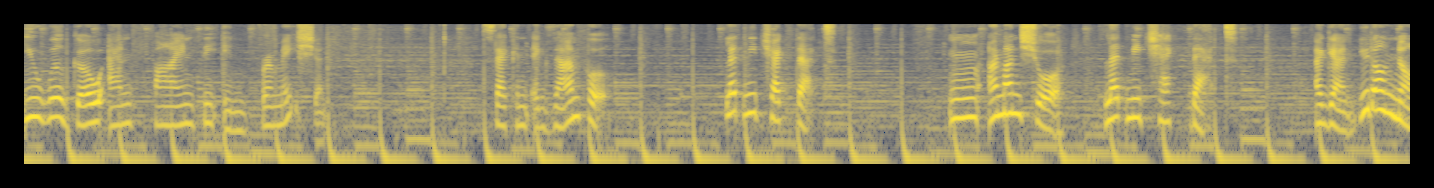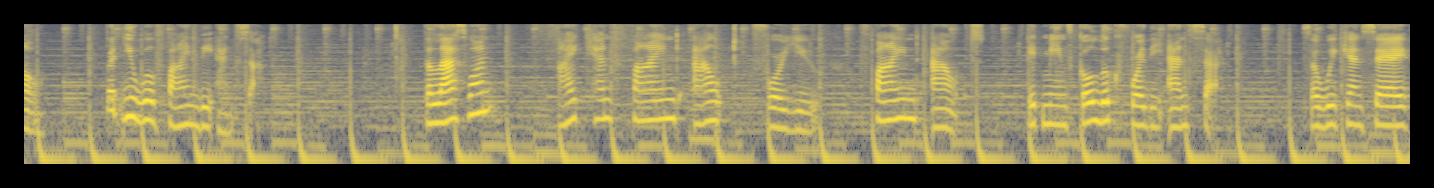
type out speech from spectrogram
you will go and find the information. Second example, let me check that. mm, I'm unsure. Let me check that. Again, you don't know, but you will find the answer. The last one, I can find out for you. Find out. It means go look for the answer. So we can say,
